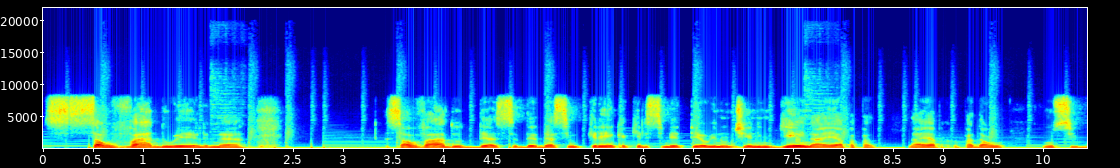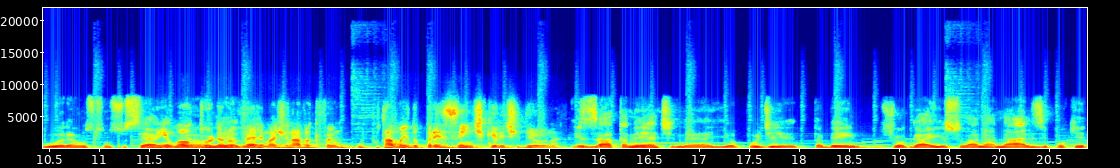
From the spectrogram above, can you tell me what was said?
salvado ele, né? Salvado desse, de, dessa encrenca que ele se meteu e não tinha ninguém na época na época para dar um, um segura, um, um sossego. Nem o autor da novela né? imaginava que foi um, o, o, tamanho do presente que ele te deu, né? Exatamente, né? E eu pude também jogar isso lá na análise, porque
